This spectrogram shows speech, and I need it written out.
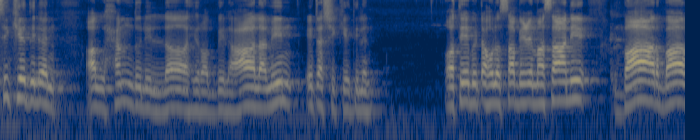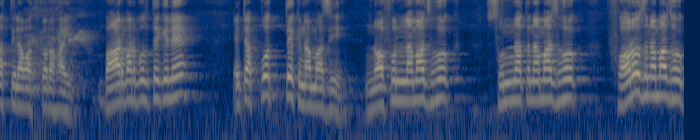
শিখিয়ে দিলেন আলহামদুলিল্লাহ রব্বিল আলামিন। এটা শিখিয়ে দিলেন। অতএব এটা হলো সাবে মাসানি বারবার তিলাওয়াত করা হয়। বারবার বলতে গেলে এটা প্রত্যেক নামাজে, নফল নামাজ হোক, সুন্নাত নামাজ হোক, ফরজ নামাজ হোক,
